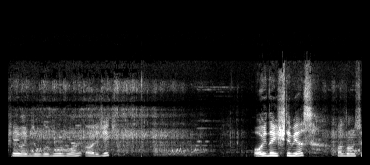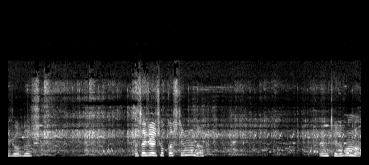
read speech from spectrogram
şey var bizim grubumuz var ailecek. Orada işte biraz fazla mesaj olduğu için. Mesajları çok kastırmıyor da. Benim telefonla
